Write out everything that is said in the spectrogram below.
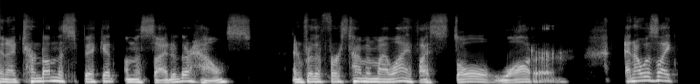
And I turned on the spigot on the side of their house. And for the first time in my life, I stole water and I was like,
